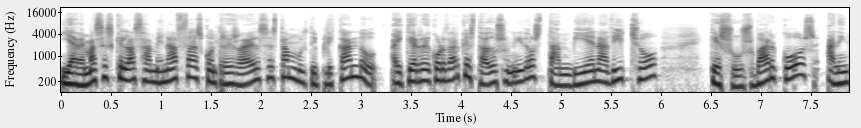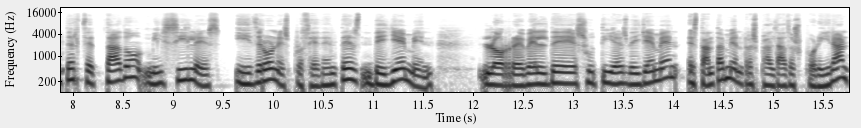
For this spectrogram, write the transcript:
Y además es que las amenazas contra Israel se están multiplicando. Hay que recordar que Estados Unidos también ha dicho que sus barcos han interceptado misiles y drones procedentes de Yemen. Los rebeldes hutíes de Yemen están también respaldados por Irán.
